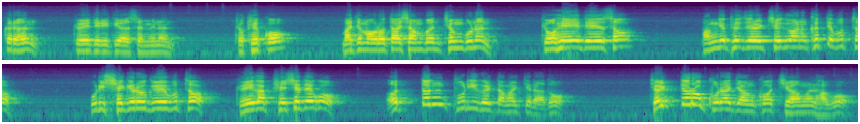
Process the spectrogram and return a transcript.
그런 교회들이 되었으면 좋겠고 마지막으로 다시 한번 정부는 교회에 대해서 방역 표제를 적용하는 그때부터 우리 세계로 교회부터 교회가 폐쇄되고 어떤 불이익을 당할지라도 절대로 굴하지 않고 저항을 하고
